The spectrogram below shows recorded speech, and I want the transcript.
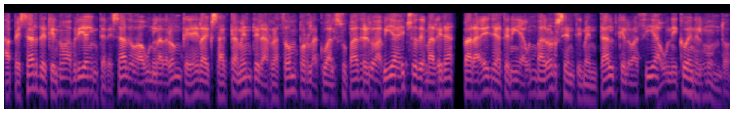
a pesar de que no habría interesado a un ladrón que era exactamente la razón por la cual su padre lo había hecho de madera, para ella tenía un valor sentimental que lo hacía único en el mundo.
